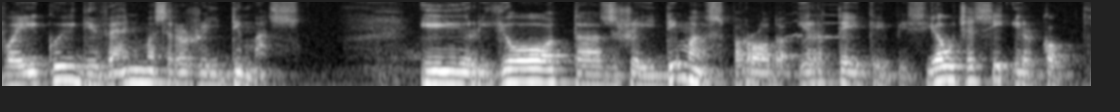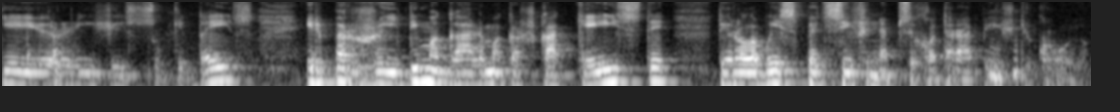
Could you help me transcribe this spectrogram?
vaikui gyvenimas yra žaidimas. Ir jo tas žaidimas parodo ir tai, kaip jis jaučiasi, ir kokie yra ryšiai su kitais. Ir per žaidimą galima kažką keisti. Tai yra labai specifinė psichoterapija iš tikrųjų.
